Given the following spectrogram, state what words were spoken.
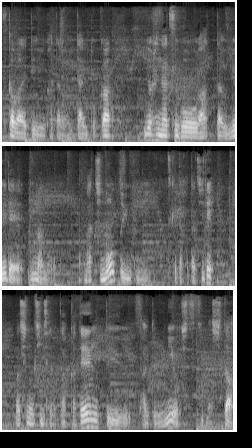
使われている方がいたりとかいろいろな都合があった上で今の「町の」というふうにつけた形で「町の小さな雑貨店」というタイトルに落ち着きました。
